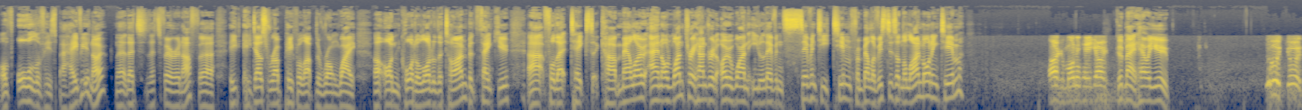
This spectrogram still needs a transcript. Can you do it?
of all of his behaviour. No, that's that's fair enough. Uh, he, he does rub people up the wrong way uh, on court a lot of the time, but thank you uh, for that text, Carmelo. And on 1300 01 1170, Tim from Bella Vista's on the line. Morning, Tim. Hi, good morning. How you going? Good, mate. How are you? Good, good.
